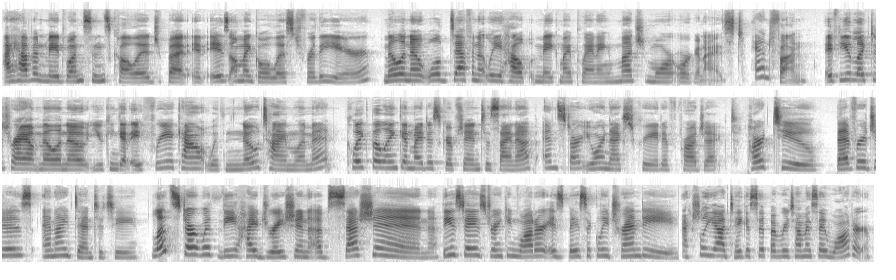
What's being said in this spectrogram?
I haven't made one since college, but it is on my goal list for the year. Milanote will definitely help make my planning much more organized and fun. If you'd like to try out Milanote, you can get a free account with no time limit. Click the link in my description to sign up and start your next creative project. Part 2 Beverages and Identity. Let's start with the hydration obsession. These days, drinking water is basically trendy. Actually, yeah, take a sip every time I say water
